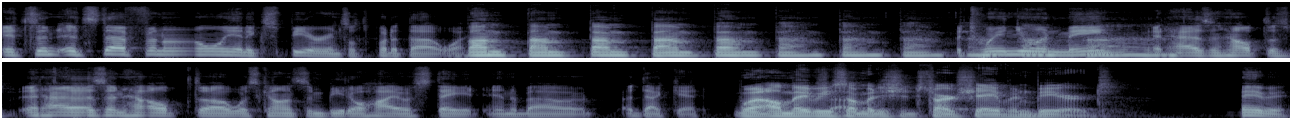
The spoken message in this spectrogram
It's an it's definitely an experience. Let's put it that way. Bum bum bum bum bum bum bum bum. Between you and me, it hasn't helped us. It hasn't helped uh, Wisconsin beat Ohio State in about a decade. Well, maybe So. somebody should start shaving beards. Maybe.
